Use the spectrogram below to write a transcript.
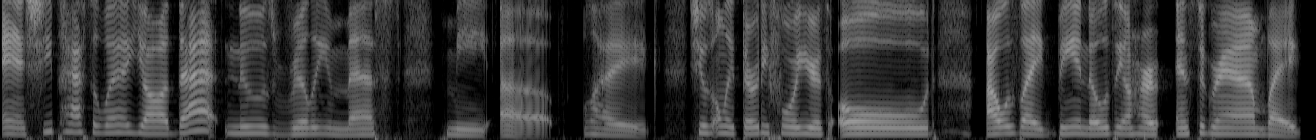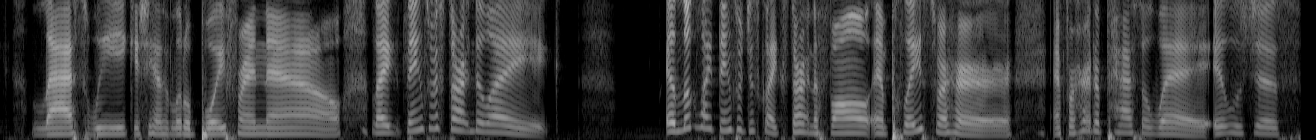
and she passed away, y'all. That news really messed me up. Like, she was only 34 years old. I was like being nosy on her Instagram, like last week and she has a little boyfriend now. Like things were starting to like it looked like things were just like starting to fall in place for her and for her to pass away. It was just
